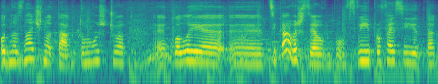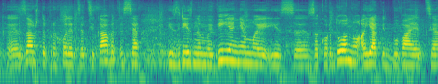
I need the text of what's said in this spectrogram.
Однозначно так, тому що е, коли е, цікавишся в своїй професії, так е, завжди приходиться цікавитися із різними віяннями із за кордону, а як відбувається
